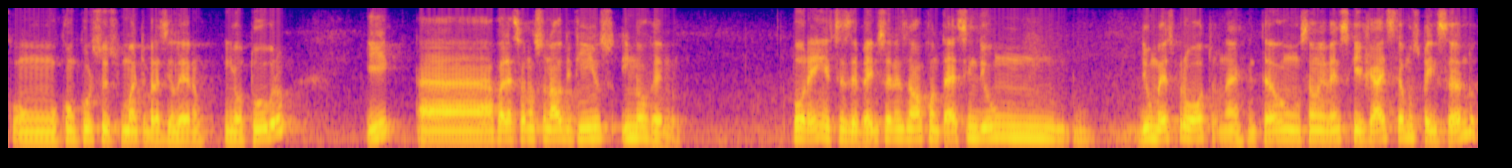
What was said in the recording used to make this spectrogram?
com o concurso espumante brasileiro em outubro e a avaliação nacional de vinhos em novembro. Porém, esses eventos eles não acontecem de um, de um mês para o outro, né? Então, são eventos que já estamos pensando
